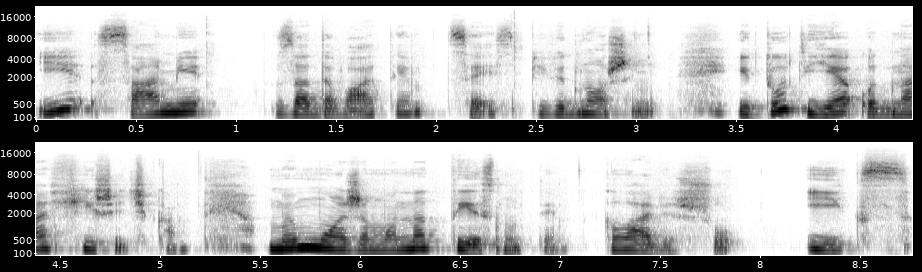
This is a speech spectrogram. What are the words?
і самі задавати це співвідношення. І тут є одна фішечка. Ми можемо натиснути клавішу X,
